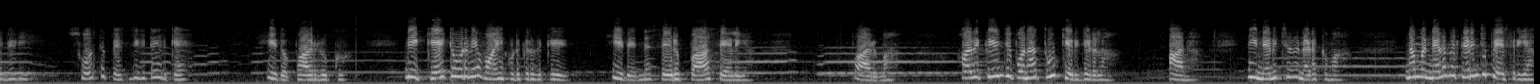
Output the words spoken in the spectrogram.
என்னடி சோத்த பேசிக்கிட்டே இருக்க? இதோ பாரு ருக்கு நீ கேட்ட உடனே வாங்கி கொடுக்கறதுக்கு இது என்ன செருப்பா சேலையா? பாருமா அது கிழிஞ்சு போனா தூக்கி எறிஞ்சிடலாம். ஆனா நீ நினைச்சது நடக்குமா? நம்ம நிலைமை தெரிஞ்சு பேசுறியா?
